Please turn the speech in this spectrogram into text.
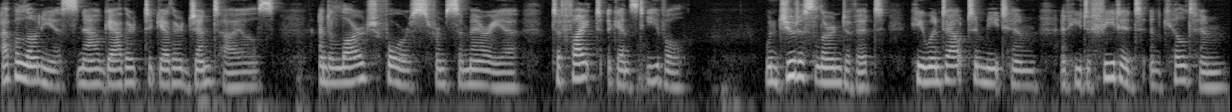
Apollonius now gathered together Gentiles and a large force from Samaria to fight against evil. When Judas learned of it, he went out to meet him, and he defeated and killed him.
